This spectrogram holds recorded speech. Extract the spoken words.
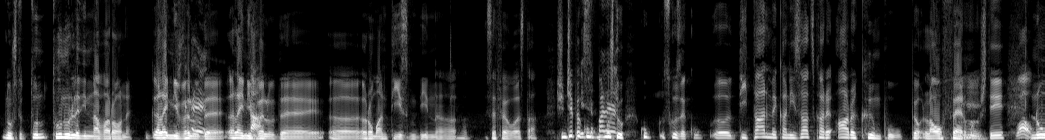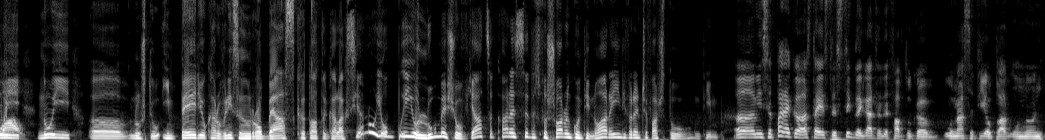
nu știu, tun, tunurile din Navarone. Ăla e nivelul E, de, ăla e da. nivelul de uh, romantism din uh, SF-ul ăsta. Și începe Mi cu, se pare- nu știu, cu, scuze, cu uh, titani mecanizați care ară câmpul pe, la o fermă, Mhm. știi? Wow, nu-i, wow. nu-i uh, nu știu, imperiu care a venit să înrobească toată galaxia. Nu, e o, e o lume și o viață care se desfășoară în continuare, indiferent ce faci tu în timp. Uh, mi se pare că asta este strict legată de faptul că urma să fie o pla- un uh,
